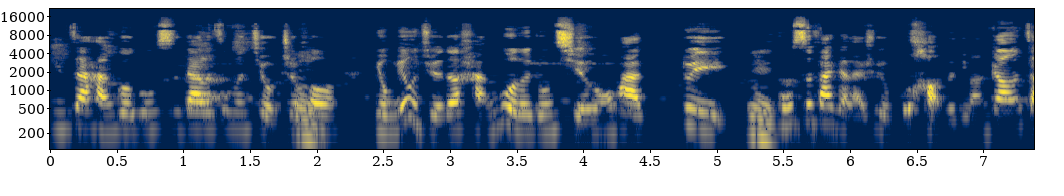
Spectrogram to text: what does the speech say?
您在韩国公司待了这么久之后，有没有觉得韩国的这种企业文化对嗯公司发展来说有不好的地方？刚刚讲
